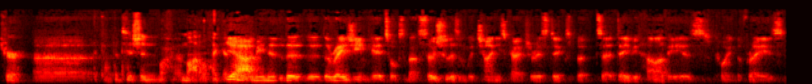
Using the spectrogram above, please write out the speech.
Sure. Uh, The competition model. I guess. yeah, I mean, the, the, the regime here talks about socialism with Chinese characteristics, but uh, David Harvey has coined the phrase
